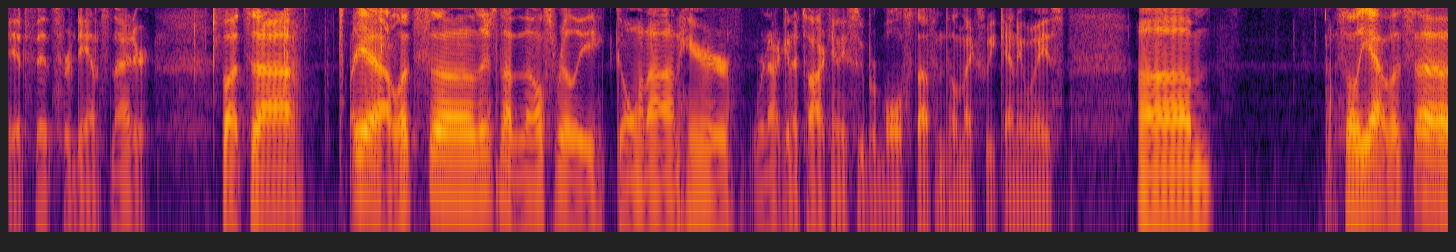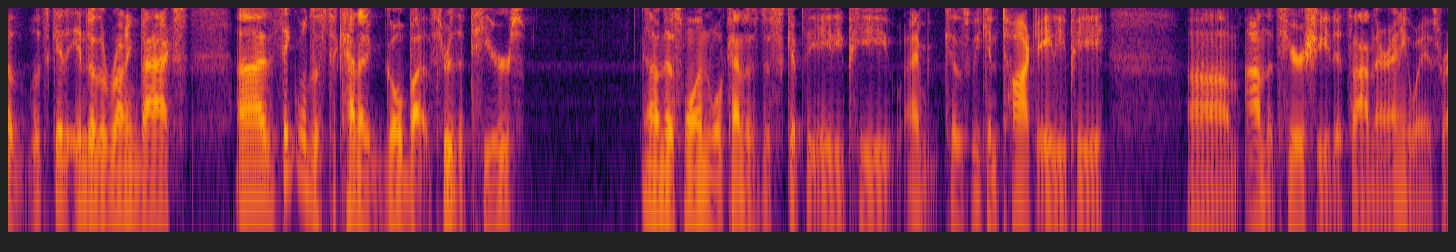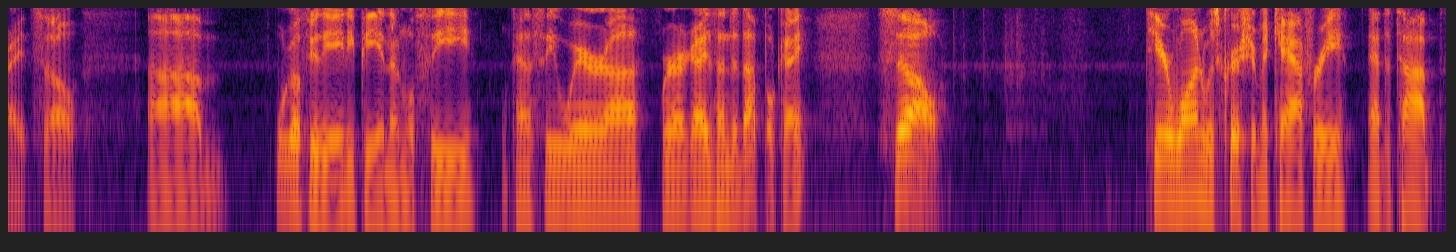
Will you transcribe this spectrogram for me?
It fits for Dan Snyder. But uh, yeah, let's. Uh, there's nothing else really going on here. We're not going to talk any Super Bowl stuff until next week, anyways. Um. So yeah, let's uh let's get into the running backs. Uh, I think we'll just kind of go by, through the tiers on this one. We'll kind of just skip the ADP because we can talk ADP um, on the tier sheet. It's on there anyways, right? So um, we'll go through the ADP and then we'll see. We'll kind of see where uh, where our guys ended up. Okay, so tier one was Christian McCaffrey at the top.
